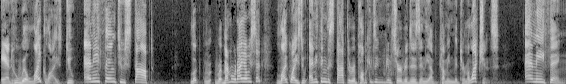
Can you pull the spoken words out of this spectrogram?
And who will likewise do anything to stop Look, remember what I always said? Likewise, do anything to stop the Republicans and conservatives in the upcoming midterm elections. Anything.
